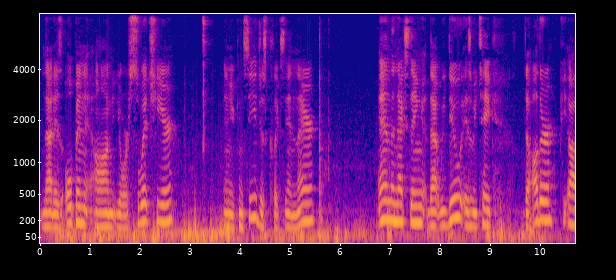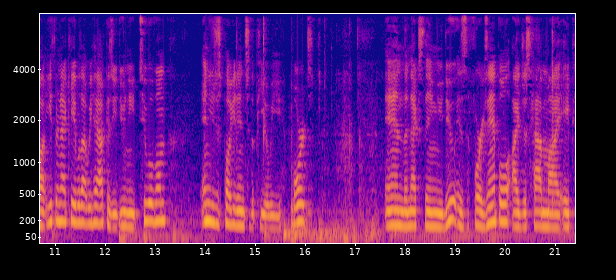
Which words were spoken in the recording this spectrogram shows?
that is open on your switch here. And you can see just clicks in there. And the next thing that we do is we take the other uh, Ethernet cable that we have, because you do need two of them, and you just plug it into the PoE port. And the next thing you do is, for example, I just have my AP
